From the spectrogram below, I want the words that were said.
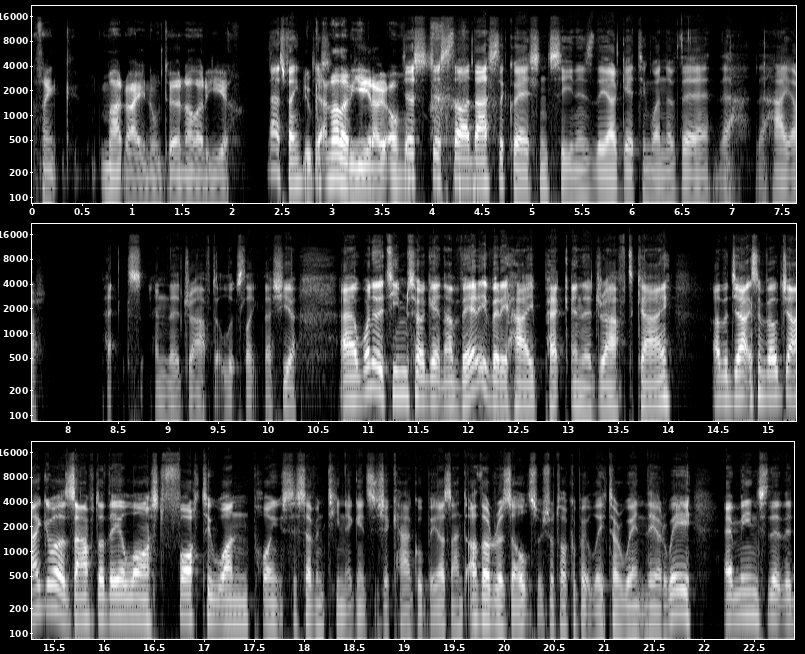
I think Matt Ryan will do another year. That's fine. You'll Just- get another year out of him. Just just thought I'd ask the question, seeing as they are getting one of the, the, the higher picks in the draft, it looks like this year. Uh, one of the teams who are getting a very, very high pick in the draft, Kai, are the Jacksonville Jaguars after they lost 41 points to 17 against the Chicago Bears, and other results, which we'll talk about later, went their way. It means that the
